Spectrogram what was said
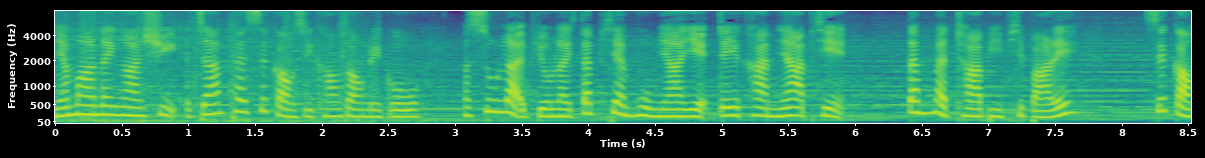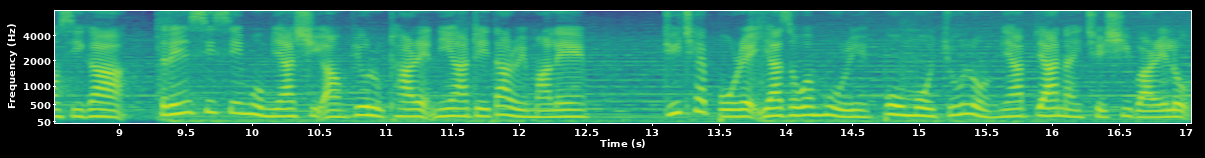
မြန်မာနိုင်ငံရှိအကြမ်းဖက်စစ်ကောင်စီခေါင်းဆောင်တွေကိုအစုလိုက်ပြုံလိုက်တပ်ဖြတ်မှုများရဲ့တရားခါများအဖြစ်သတ်မှတ်ထားပြီးဖြစ်ပါတယ်။စစ်ကောင်စီကသတင်းစီးဆင်းမှုများရှိအောင်ပြုလုပ်ထားတဲ့နေရာဒေသတွေမှာလည်းဒီထက်ပိုတဲ့ရာဇဝတ်မှုတွေပုံမကျူးလွန်များပြားနိုင်ချေရှိပါတယ်လို့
